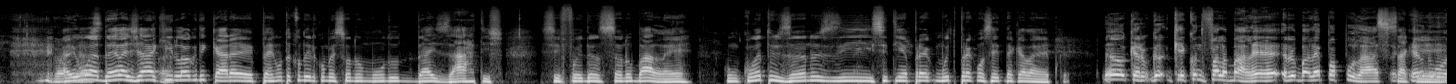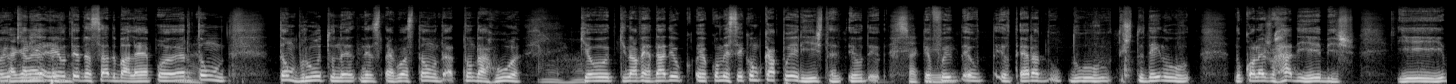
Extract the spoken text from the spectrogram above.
Aí uma delas já aqui logo de cara é, pergunta quando ele começou no mundo das artes, se foi dançando balé, com quantos anos e se tinha pre- muito preconceito naquela época. Não, eu quero. Porque quando fala balé, era o balé popular. Saquei. Eu, não, eu A galera queria eu ter dançado balé. Pô, eu era tão, tão bruto né, nesse negócio, tão, da- tão da rua, que, eu, que na verdade eu, eu comecei como capoeirista. Eu, eu, Saquei. eu, fui, eu, eu era do, do- Estudei no, no colégio Radier, bicho. E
